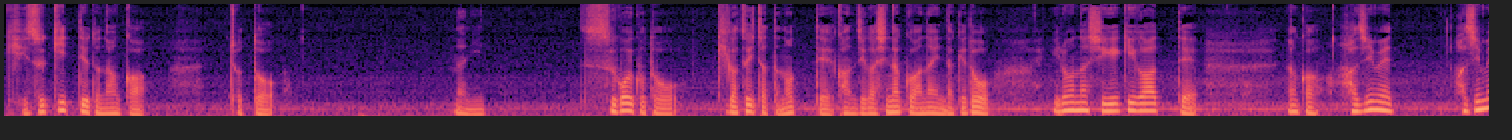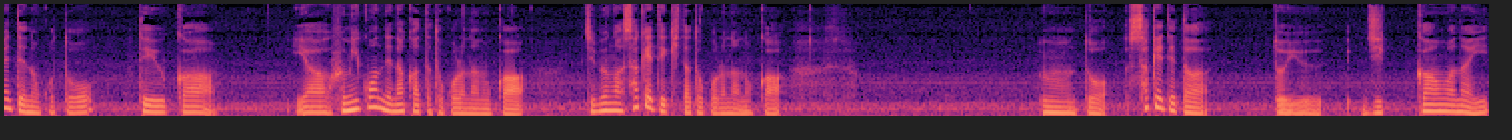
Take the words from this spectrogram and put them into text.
気づきっていうとなんかちょっと何？すごいことを気がついちゃったのって感じがしなくはないんだけどいろんな刺激があってなんか初め初めてのことっていうかいや踏み込んでなかったところなのか自分が避けてきたところなのかうんと避けてたという実感はない？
